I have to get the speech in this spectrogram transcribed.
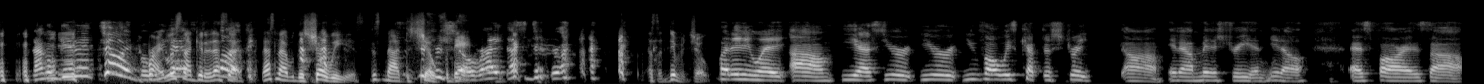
I'm not gonna get into it, but right. Let's not get it. That's not that's not what the show is. This is not the show. Show, right? That's different. That's a different joke. But anyway, um, yes, you're you're you've always kept us straight um, in our ministry, and you know, as far as uh,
